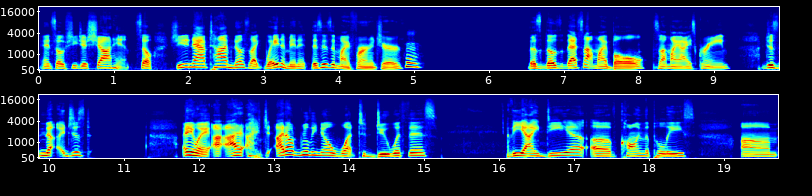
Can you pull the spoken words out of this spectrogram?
and so she just shot him. So she didn't have time to notice like wait a minute this isn't my furniture. Hmm. those those that's not my bowl it's not my ice cream. Just no just anyway I, I i don't really know what to do with this. The idea of calling the police um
